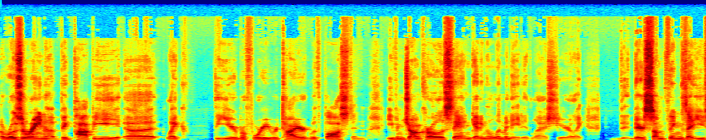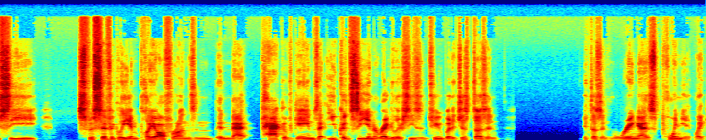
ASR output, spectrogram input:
Arozarena, Big Poppy, uh, like the year before he retired with Boston. Even Giancarlo Stanton getting eliminated last year. Like, th- there's some things that you see specifically in playoff runs and in that pack of games that you could see in a regular season too, but it just doesn't. It doesn't ring as poignant. Like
